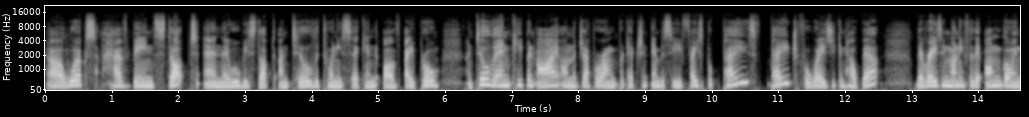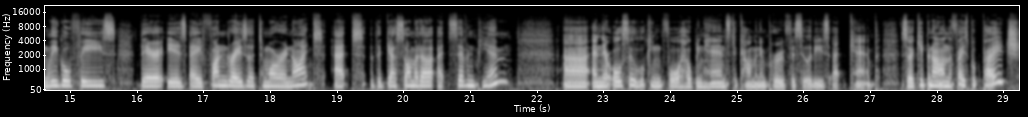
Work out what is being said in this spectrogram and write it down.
Uh, works have been stopped and they will be stopped until the 22nd of April. Until then, keep an eye on the Djab Wurrung Protection Embassy Facebook page, page for ways you can help out. They're raising money for their ongoing legal fees. There is a fundraiser tomorrow night at the gasometer at 7 pm. Uh, and they're also looking for helping hands to come and improve facilities at camp. So keep an eye on the Facebook page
